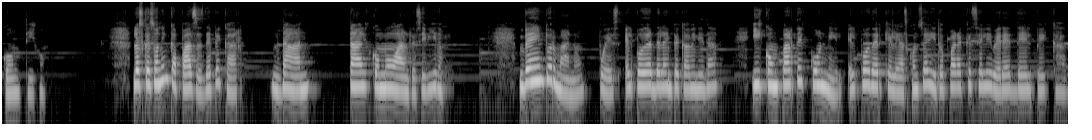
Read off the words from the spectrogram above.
contigo. Los que son incapaces de pecar dan tal como han recibido. Ve en tu hermano, pues, el poder de la impecabilidad y comparte con él el poder que le has concedido para que se libere del pecado.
